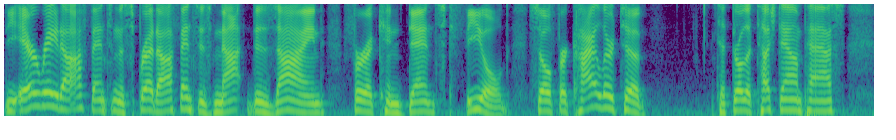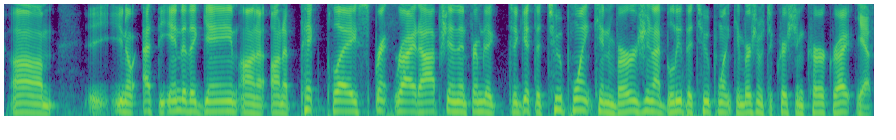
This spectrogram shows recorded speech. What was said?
The air raid offense and the spread offense is not designed for a condensed field. So for Kyler to to throw the touchdown pass, um, you know, at the end of the game on a, on a pick play, sprint right option, then for him to, to get the two point conversion. I believe the two point conversion was to Christian Kirk, right? Yep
